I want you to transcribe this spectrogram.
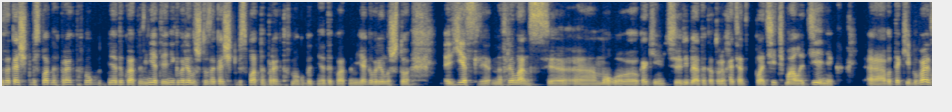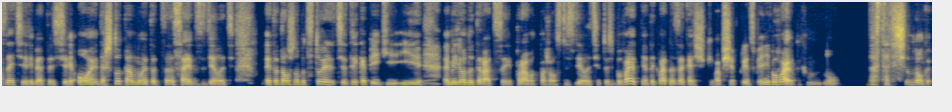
Заказчики бесплатных проектов могут быть неадекватными. Нет, я не говорила, что заказчики бесплатных проектов могут быть неадекватными. Я говорила, что если на фрилансе э, э, какие-нибудь ребята, которые хотят платить мало денег, вот такие бывают, знаете, ребята из серии, ой, да что там этот сайт сделать? Это должно быть стоить 3 копейки и миллион итераций правок, пожалуйста, сделайте. То есть бывают неадекватные заказчики вообще, в принципе. Они бывают, их, ну, достаточно много.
